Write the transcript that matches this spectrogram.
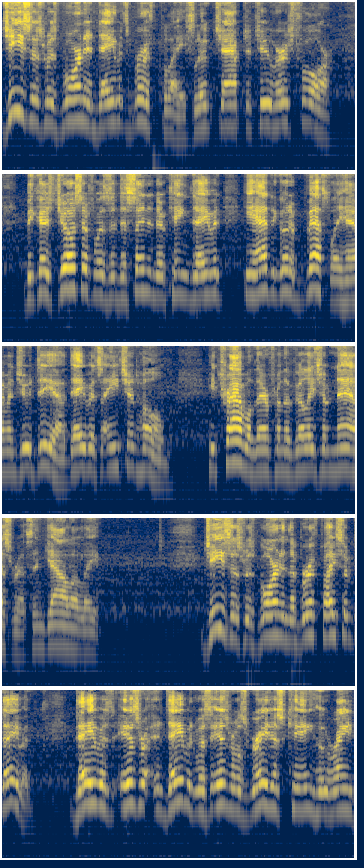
Jesus was born in David's birthplace, Luke chapter 2, verse 4. Because Joseph was a descendant of King David, he had to go to Bethlehem in Judea, David's ancient home. He traveled there from the village of Nazareth in Galilee. Jesus was born in the birthplace of David. David, Israel, David was Israel's greatest king who reigned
